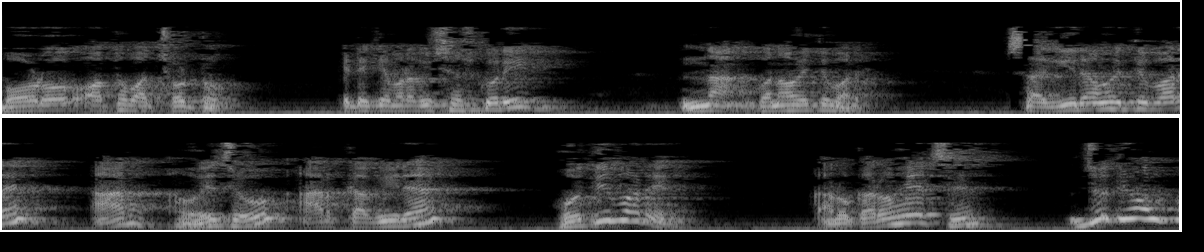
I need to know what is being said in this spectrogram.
বড় অথবা ছোট এটাকে আমরা বিশ্বাস করি? না গোনা হইতে পারে। সাগিরা হইতে পারে, আর হয়েছে আর কাবিরা হতে পারে। কারও কারও হয়েছে, যদি অল্প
